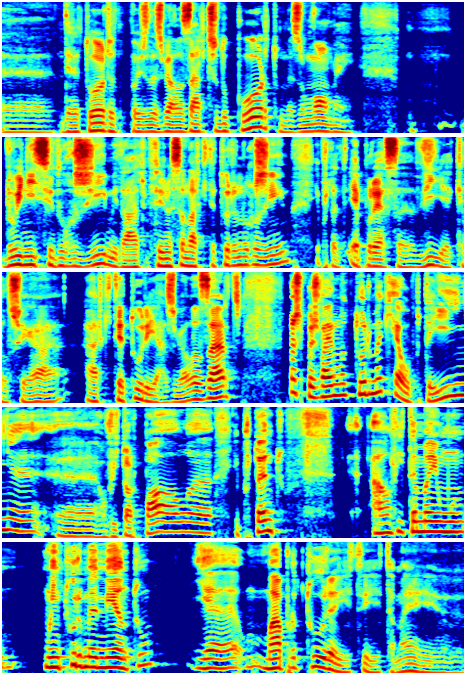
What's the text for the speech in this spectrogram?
Uh, diretor depois das Belas Artes do Porto, mas um homem do início do regime e da afirmação da arquitetura no regime, e portanto é por essa via que ele chega à, à arquitetura e às belas artes, mas depois vai uma turma que é o Petainha, uh, o Vitor Paula, e portanto há ali também um, um enturmamento e é uma abertura, e, e também uh,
